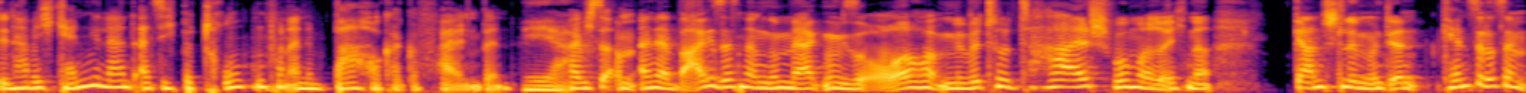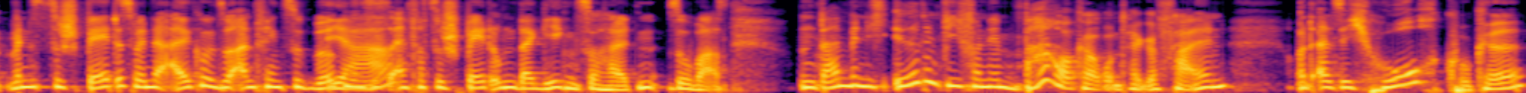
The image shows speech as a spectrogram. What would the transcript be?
Den habe ich kennengelernt, als ich betrunken von einem Barhocker gefallen bin. Ja. Habe ich so an der Bar gesessen und gemerkt, irgendwie so, oh, mir wird total schwummerig, ne? Ganz schlimm. Und dann kennst du das, wenn es zu spät ist, wenn der Alkohol so anfängt zu wirken, Ja. und es ist einfach zu spät, um dagegen zu halten. So war's. Und dann bin ich irgendwie von dem Barhocker runtergefallen. Und als ich hochgucke,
